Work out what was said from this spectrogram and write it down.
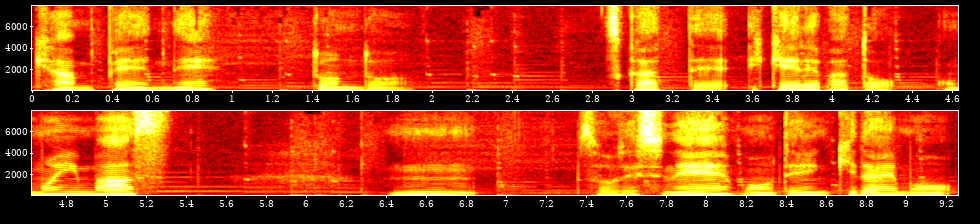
キャンペーンねどんどん使っていければと思います。うん、そうですね。もう電気代も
